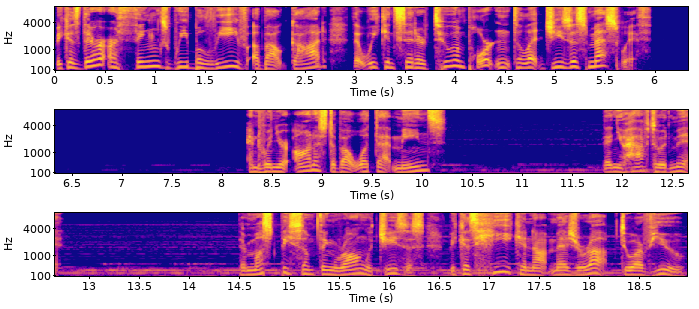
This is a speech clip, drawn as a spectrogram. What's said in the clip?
because there are things we believe about God that we consider too important to let Jesus mess with. And when you're honest about what that means, then you have to admit there must be something wrong with Jesus because he cannot measure up to our view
